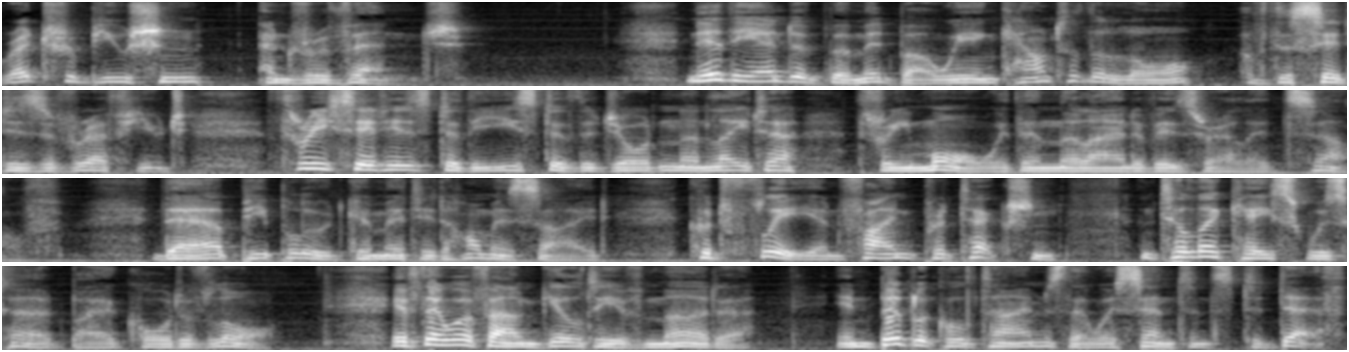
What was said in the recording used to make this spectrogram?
Retribution and Revenge. Near the end of Bamidbar, we encounter the law of the cities of refuge, three cities to the east of the Jordan, and later three more within the land of Israel itself. There, people who had committed homicide could flee and find protection until their case was heard by a court of law. If they were found guilty of murder, in biblical times they were sentenced to death,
